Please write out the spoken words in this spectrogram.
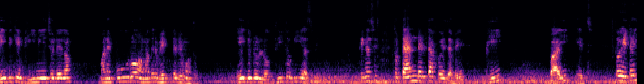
এই দিকে ভি নিয়ে চলে এলাম মানে পুরো আমাদের ভেক্টরের মতো। এই দুটোর লব্ধি তো বি আসবে, ঠিক আছে? তো ট্যান ডেল্টা হয়ে যাবে ভি বাই এইচ তো এটাই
